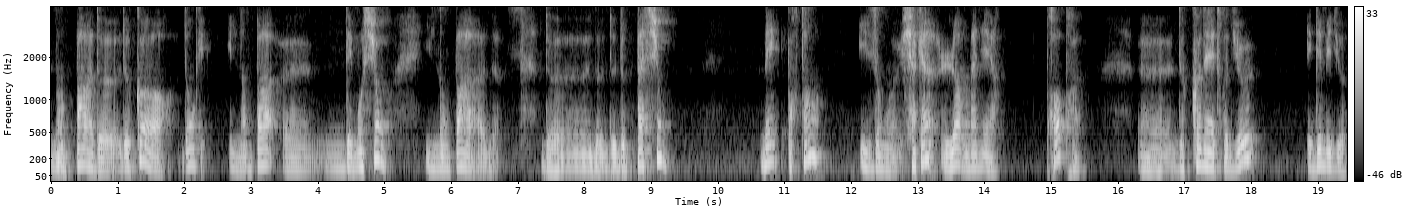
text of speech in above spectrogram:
n'ont pas de, corps, donc ils n'ont pas d'émotion ils n'ont pas de, passion, mais pourtant, ils ont chacun leur manière propre euh, de connaître Dieu et d'aimer Dieu.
